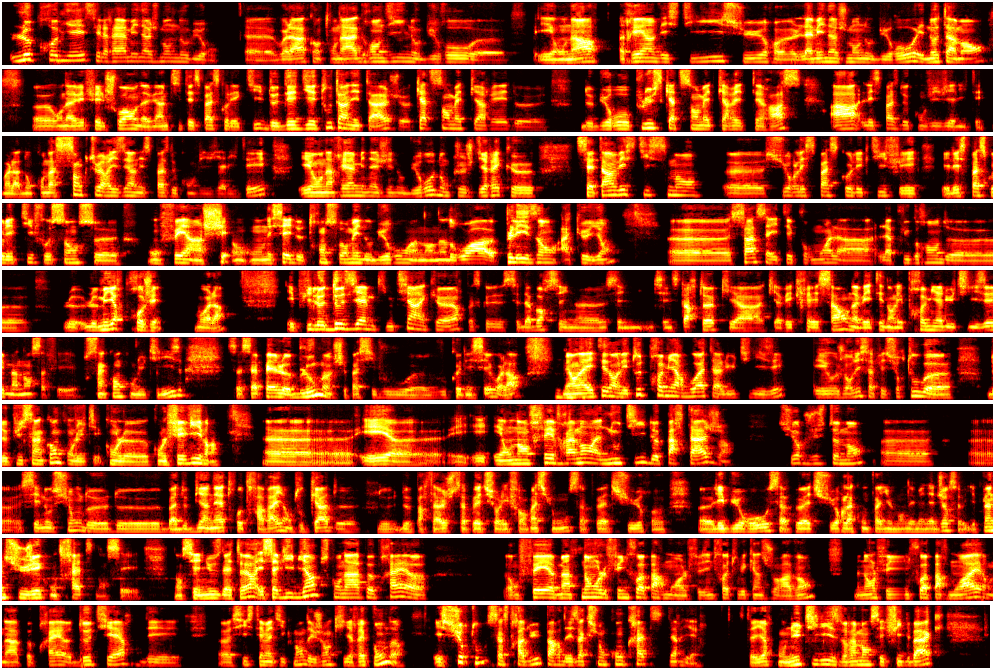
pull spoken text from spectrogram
Le premier, c'est le réaménagement de nos bureaux. Euh, voilà, quand on a agrandi nos bureaux euh, et on a réinvesti sur euh, l'aménagement de nos bureaux et notamment, euh, on avait fait le choix, on avait un petit espace collectif de dédier tout un étage, 400 mètres carrés de, de bureaux plus 400 mètres carrés de terrasse à l'espace de convivialité. Voilà, donc on a sanctuarisé un espace de convivialité et on a réaménagé nos bureaux. Donc je dirais que cet investissement euh, sur l'espace collectif et, et l'espace collectif au sens euh, on fait un on, essaye de transformer nos bureaux en un endroit plaisant accueillant euh, ça ça a été pour moi la, la plus grande le, le, meilleur projet. Voilà Et puis le deuxième qui me tient à cœur, parce que c'est d'abord c'est une c'est une, une start-up qui a qui avait créé ça. On avait été dans les premiers à l'utiliser. Maintenant, ça fait cinq ans qu'on l'utilise. Ça s'appelle Bloom. Je sais pas si vous euh, vous connaissez, voilà. Mais on a été dans les toutes premières boîtes à l'utiliser. Et aujourd'hui, ça fait surtout euh, depuis cinq ans qu'on qu'on le, qu'on le fait vivre. Euh, et, euh, et, et, on en fait vraiment un outil de partage sur justement euh, ces notions de, de, bah, de bien-être au travail, en tout cas de, de, de, partage. Ça peut être sur les formations, ça peut être sur euh, les bureaux, ça peut être sur l'accompagnement des managers. Il y a plein de sujets qu'on traite dans ces, dans ces newsletters. Et ça vit bien puisqu'on a à peu près... Euh, on fait maintenant, on le fait une fois par mois. On le faisait une fois tous les 15 jours avant. Maintenant, on le fait une fois par mois et on a à peu près deux tiers des systématiquement des gens qui répondent. Et surtout, ça se traduit par des actions concrètes derrière. C'est-à-dire qu'on utilise vraiment ces feedbacks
